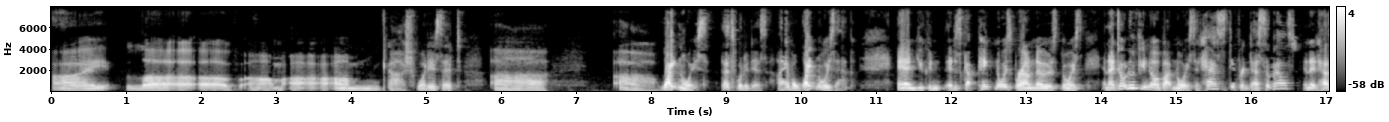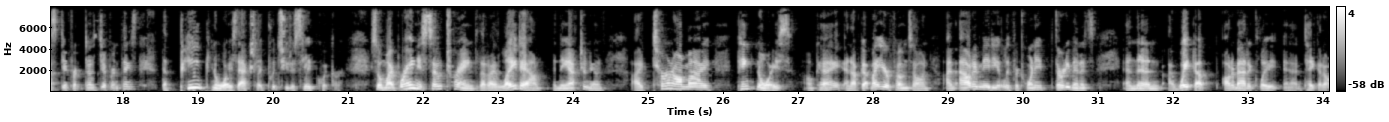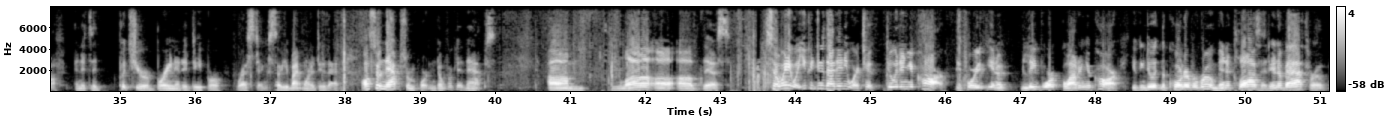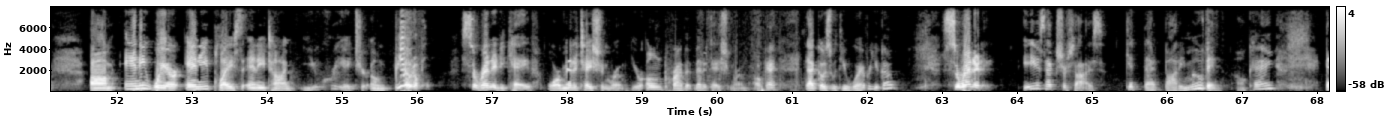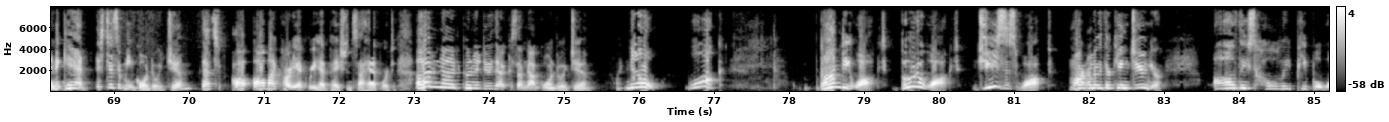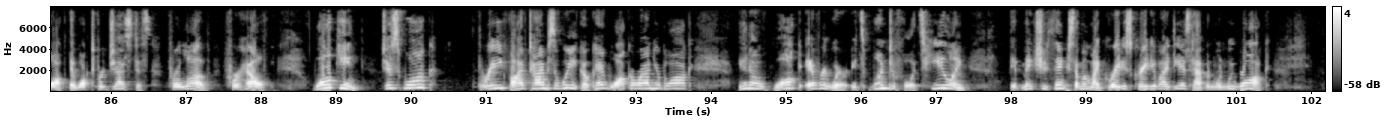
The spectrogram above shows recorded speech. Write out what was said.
I love, um, uh, uh, um, gosh, what is it? Uh, uh, white noise. That's what it is. I have a white noise app and you can, it's got pink noise, brown noise, noise. And I don't know if you know about noise. It has different decibels and it has different, does different things. The pink noise actually puts you to sleep quicker. So my brain is so trained that I lay down in the afternoon, I turn on my pink noise, okay, and I've got my earphones on. I'm out immediately for 20, 30 minutes, and then I wake up automatically and take it off. And it's a puts your brain at a deeper resting. So you might want to do that. Also, naps are important. Don't forget naps. Um, love of this. So anyway, you can do that anywhere too. Do it in your car before you know, leave work, go out in your car. You can do it in the corner of a room, in a closet, in a bathroom. Um, anywhere, any place, anytime. You create your own beautiful serenity cave or meditation room, your own private meditation room. Okay, that goes with you wherever you go. Serenity, ease, exercise, get that body moving. Okay, and again, this doesn't mean going to a gym. That's all, all my cardiac rehab patients I had were, I'm not going to do that because I'm not going to a gym. Went, no, walk. Gandhi walked, Buddha walked, Jesus walked, Martin Luther King Jr. All these holy people walked. They walked for justice, for love, for health. Walking, just walk three, five times a week, okay? Walk around your block. You know, walk everywhere. It's wonderful, it's healing. It makes you think. Some of my greatest creative ideas happen when we walk.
